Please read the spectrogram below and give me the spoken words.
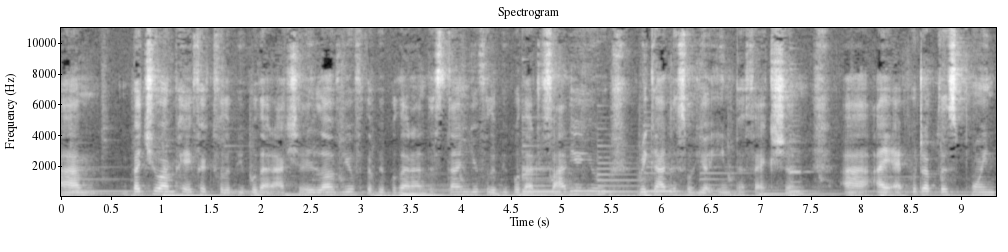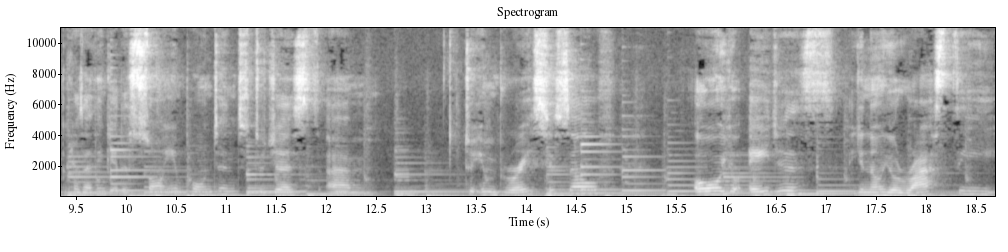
Um, but you are perfect for the people that actually love you, for the people that understand you, for the people that value you, regardless of your imperfection. Uh, I, I, put up this point because I think it is so important to just um, to embrace yourself, all your ages, you know, your rusty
